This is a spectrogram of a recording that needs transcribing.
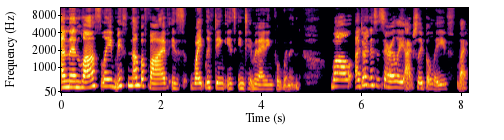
And then, lastly, myth number five is weightlifting is intimidating for women. Well, I don't necessarily actually believe, like,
